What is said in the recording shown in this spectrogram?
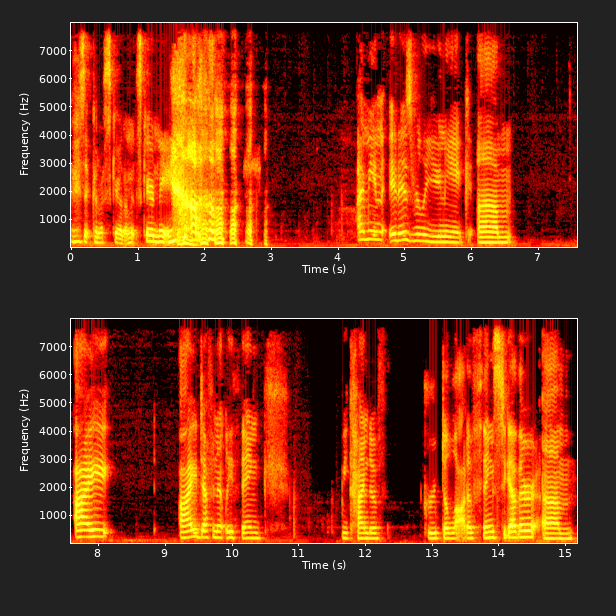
Is it going to scare them? It scared me. I mean, it is really unique. Um, I I definitely think we kind of grouped a lot of things together. Um,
